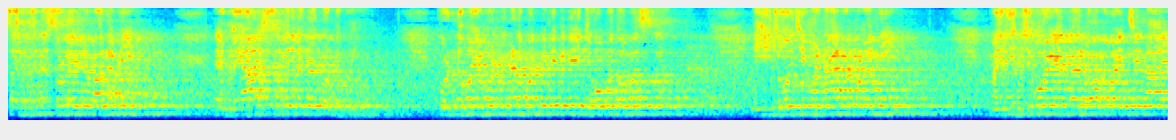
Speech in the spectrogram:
സന്മനസ്സുള്ള ഒരു വലവി ഞങ്ങളെ ആശുപത്രിയിലൊക്കെ കൊണ്ടുപോയി. കൊണ്ടുപോയ നിങ്ങളുടെ മുൻപിലിരിക്കുന്ന ജോബ് തോമസ് ഈ ജോജി മരിച്ചു മരിച്ചുപോയെന്ന ലോകവൈദ്യനായ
